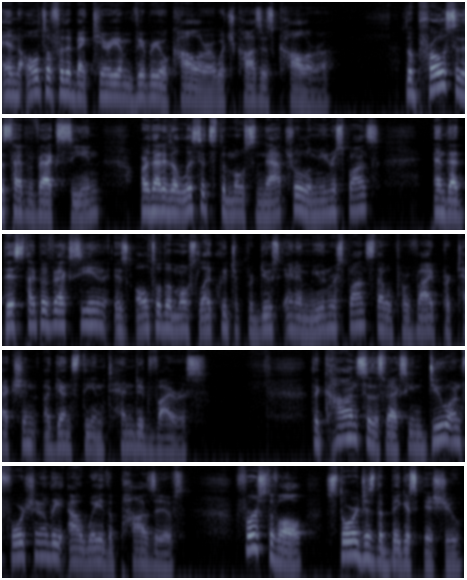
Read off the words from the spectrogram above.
and also for the bacterium Vibrio cholera, which causes cholera. The pros to this type of vaccine are that it elicits the most natural immune response and that this type of vaccine is also the most likely to produce an immune response that will provide protection against the intended virus. The cons to this vaccine do unfortunately outweigh the positives. First of all, storage is the biggest issue.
